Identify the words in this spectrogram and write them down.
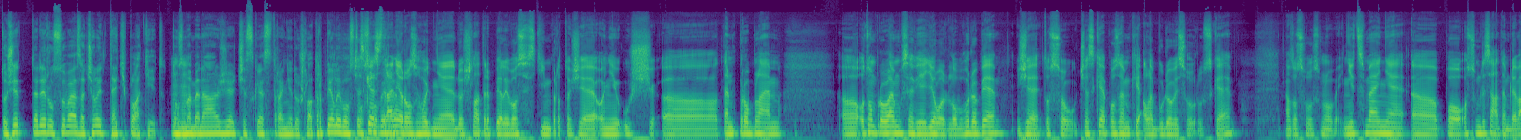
to, že tedy Rusové začali teď platit, to mm-hmm. znamená, že české straně došla trpělivost? České oslově... straně rozhodně došla trpělivost s tím, protože oni už uh, ten problém uh, O tom problému se vědělo dlouhodobě, že to jsou české pozemky, ale budovy jsou ruské na to svou smlouvy. Nicméně uh, po 89.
